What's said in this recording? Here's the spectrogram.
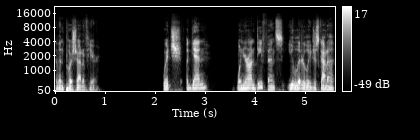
and then push out of here. Which, again, when you're on defense, you literally just got to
